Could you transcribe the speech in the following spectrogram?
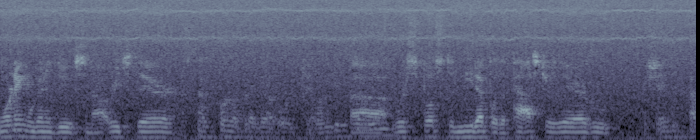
morning we're going to do some outreach there. Uh, we're supposed to meet up with a pastor there who uh,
